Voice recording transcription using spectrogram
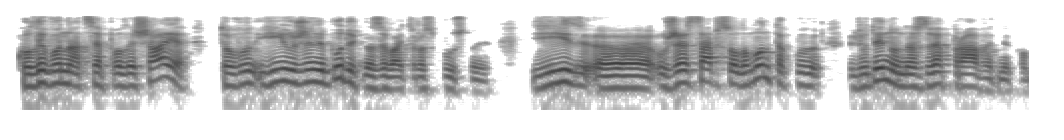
Коли вона це полишає, то її вже не будуть називати розпусною. Її е, вже цар Соломон таку людину назве праведником,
